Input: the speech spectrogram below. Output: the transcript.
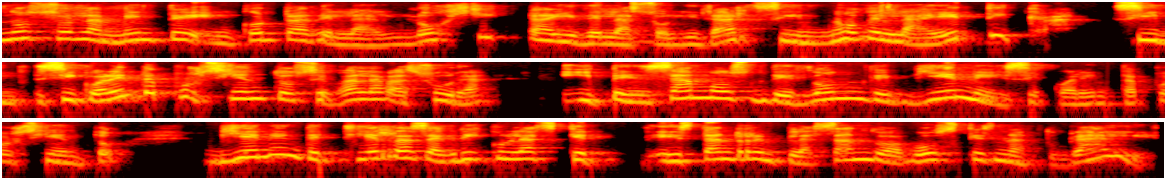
no solamente en contra de la lógica y de la solidaridad, sino de la ética. Si, si 40% se va a la basura, y pensamos de dónde viene ese 40%, vienen de tierras agrícolas que están reemplazando a bosques naturales.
